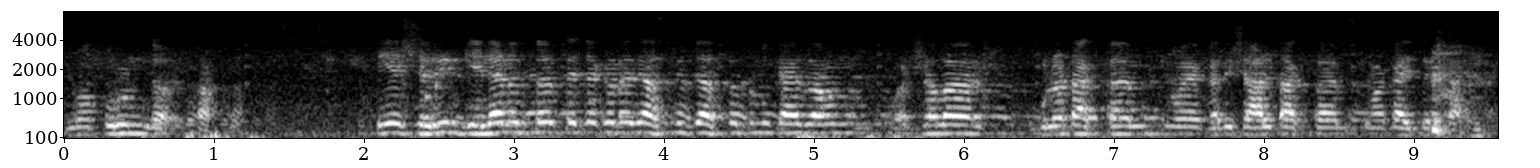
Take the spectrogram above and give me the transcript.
किंवा पुरून टाकतो. ते शरीर गेल्यानंतर त्याच्याकडे जास्तीत जास्त तुम्ही काय जाऊन वर्षाला फुलं टाकताल किंवा एखादी शाल टाकताल किंवा काहीतरी टाकताल.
